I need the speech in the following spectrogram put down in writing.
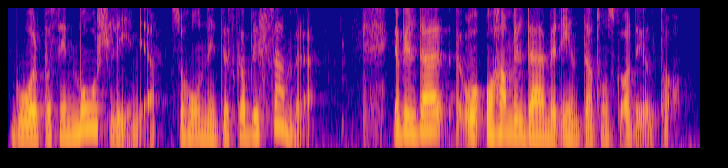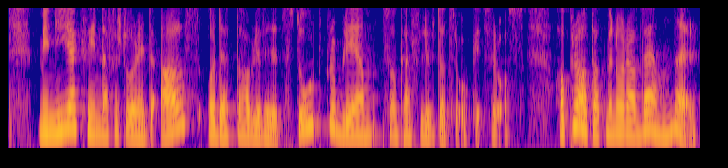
går på sin mors linje, så hon inte ska bli sämre. Jag vill där, och, och han vill därmed inte att hon ska delta. Min nya kvinna förstår inte alls och detta har blivit ett stort problem som kan sluta tråkigt för oss. Har pratat med några vänner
